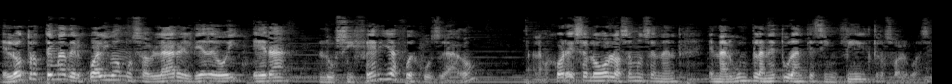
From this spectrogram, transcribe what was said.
El otro tema del cual íbamos a hablar el día de hoy era Lucifer ya fue juzgado. A lo mejor eso luego lo hacemos en, en algún planeta durante sin filtros o algo así.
